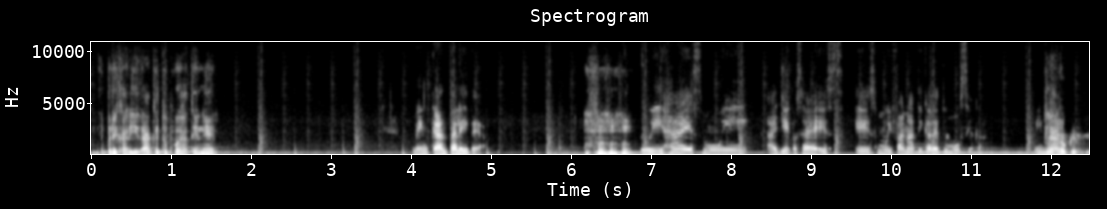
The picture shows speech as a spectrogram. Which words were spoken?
de precariedad que tú puedas tener. Me encanta la idea. tu hija es muy, o sea, es, es muy fanática de tu música. Claro que sí.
